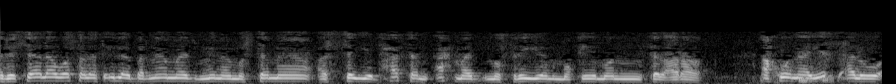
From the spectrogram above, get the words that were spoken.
رسالة وصلت إلى البرنامج من المستمع السيد حسن أحمد مصري مقيم في العراق. أخونا يسأل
